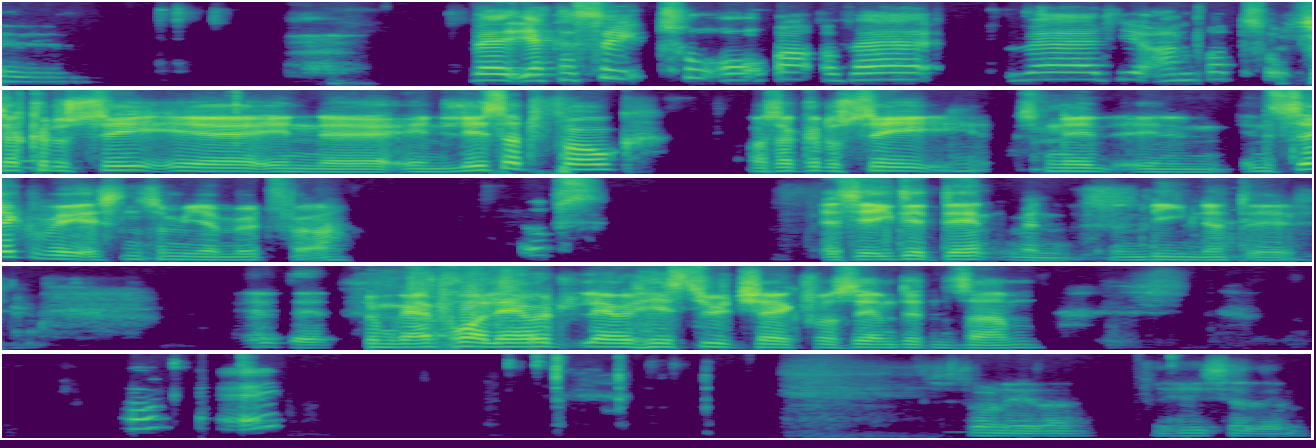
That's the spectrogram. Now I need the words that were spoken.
Øh. Hvad, jeg kan se to orker, og hvad, hvad er de andre to? Så kan du se øh, en, øh, en lizard folk, og så kan du se sådan en, en insektvæsen, som I har mødt før. Ups. Jeg siger ikke, det er den, men den ligner det. det. Du må gerne prøve at lave et, lave et history check, for at se, om det er den samme. Okay. Stå netter. Det hisser den.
